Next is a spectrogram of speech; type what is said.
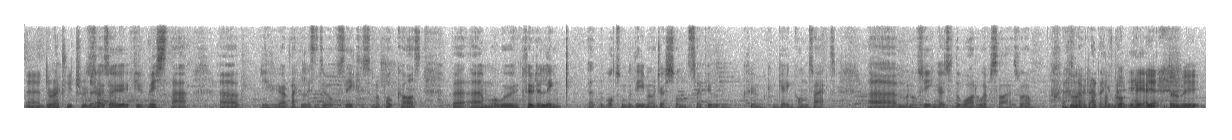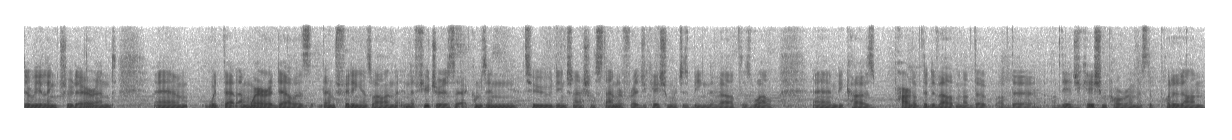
Uh, directly through there. So, so if you've missed that, uh, you can go back and listen to it, obviously, because it's on a podcast. But um, we'll include a link at the bottom with the email address on so people can, can, can get in contact. Um, and obviously, you can go to the wider website as well. no doubt they can. Yeah, yeah. yeah, there'll be there'll be a link through there, and um, with that, and where ADEL is then fitting as well in, in the future is it comes into the international standard for education, which is being developed as well, um, because part of the development of the of the of the education program is to put it on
